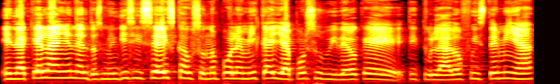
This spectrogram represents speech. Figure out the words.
en aquel año, en el 2016, causó una polémica ya por su video que titulado Fuiste Mía,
